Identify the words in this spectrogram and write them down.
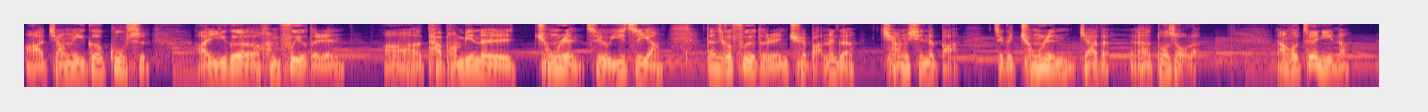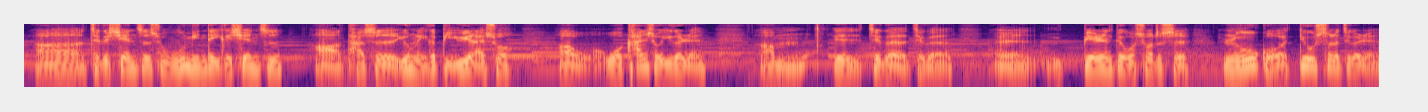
啊讲了一个故事。啊，一个很富有的人啊，他旁边的穷人只有一只羊，但这个富有的人却把那个强行的把这个穷人家的呃夺走了。然后这里呢，啊，这个先知是无名的一个先知啊，他是用了一个比喻来说啊，我我看守一个人，嗯，呃，这个这个呃，别人对我说的是。如果丢失了这个人，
